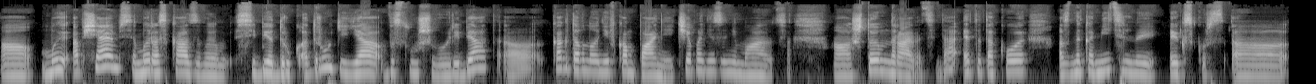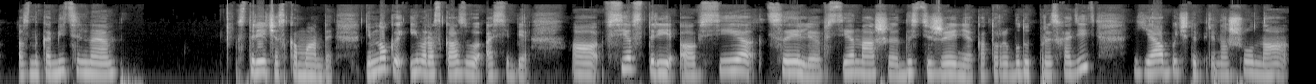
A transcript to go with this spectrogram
а, мы общаемся, мы рассказываем себе друг о друге, я выслушиваю ребят, а, как давно они в компании, чем они занимаются, а, что им нравится, да, это такой ознакомительный экскурс, ознакомительная встреча с командой. Немного им рассказываю о себе. А, все, встре... А, все цели, все наши достижения, которые будут происходить, я обычно переношу на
